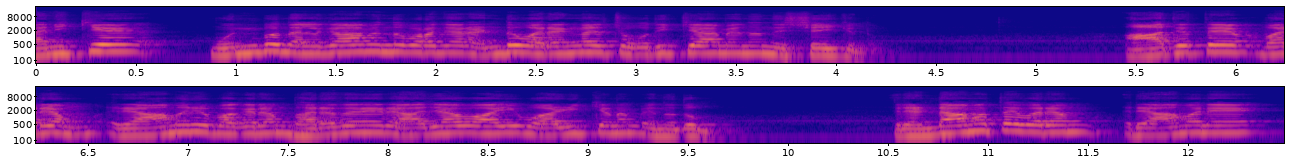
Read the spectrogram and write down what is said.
തനിക്ക് മുൻപ് നൽകാമെന്ന് പറഞ്ഞ രണ്ട് വരങ്ങൾ ചോദിക്കാമെന്ന് നിശ്ചയിക്കുന്നു. ആദ്യത്തെ വരം രാമന് പകരം ഭരതനെ രാജാവായി വാഴിക്കണം എന്നതും രണ്ടാമത്തെ വരം രാമനെ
